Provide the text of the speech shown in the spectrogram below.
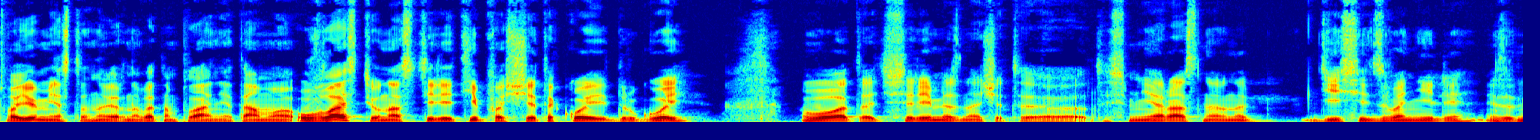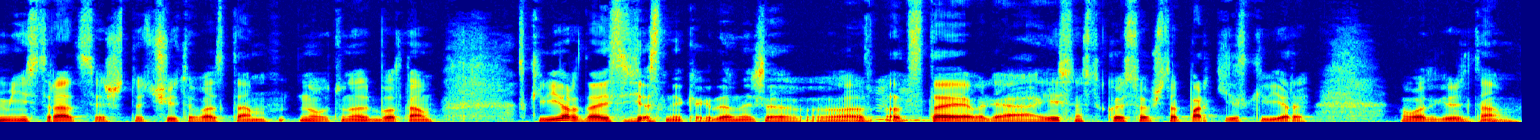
твое место, наверное, в этом плане. Там э, у власти у нас стереотип вообще такой другой, вот, эти все время, значит, э, то есть мне раз, наверное, 10 звонили из администрации, что это у вас там, ну вот у нас был там сквер, да, известный, когда, значит, отстаивали, а есть у нас такое сообщество парки и скверы. Вот, говорит, там,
